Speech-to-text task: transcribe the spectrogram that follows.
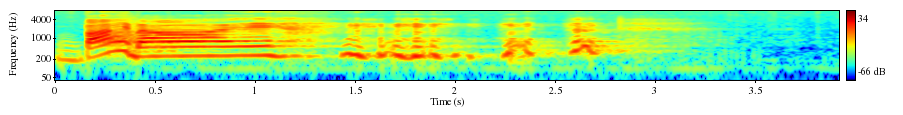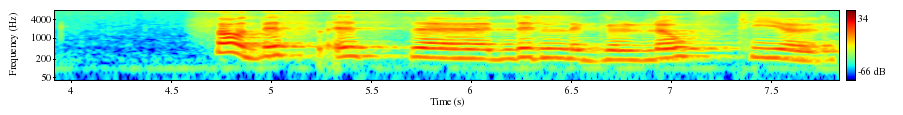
bye bye. so this is the little glove peel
